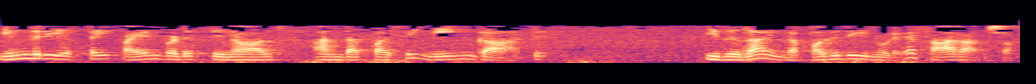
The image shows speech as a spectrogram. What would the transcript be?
இந்திரியத்தை பயன்படுத்தினால் அந்த பசி நீங்காது. இதுதான் இந்த பகுதியினுடைய சாராம்சம்.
